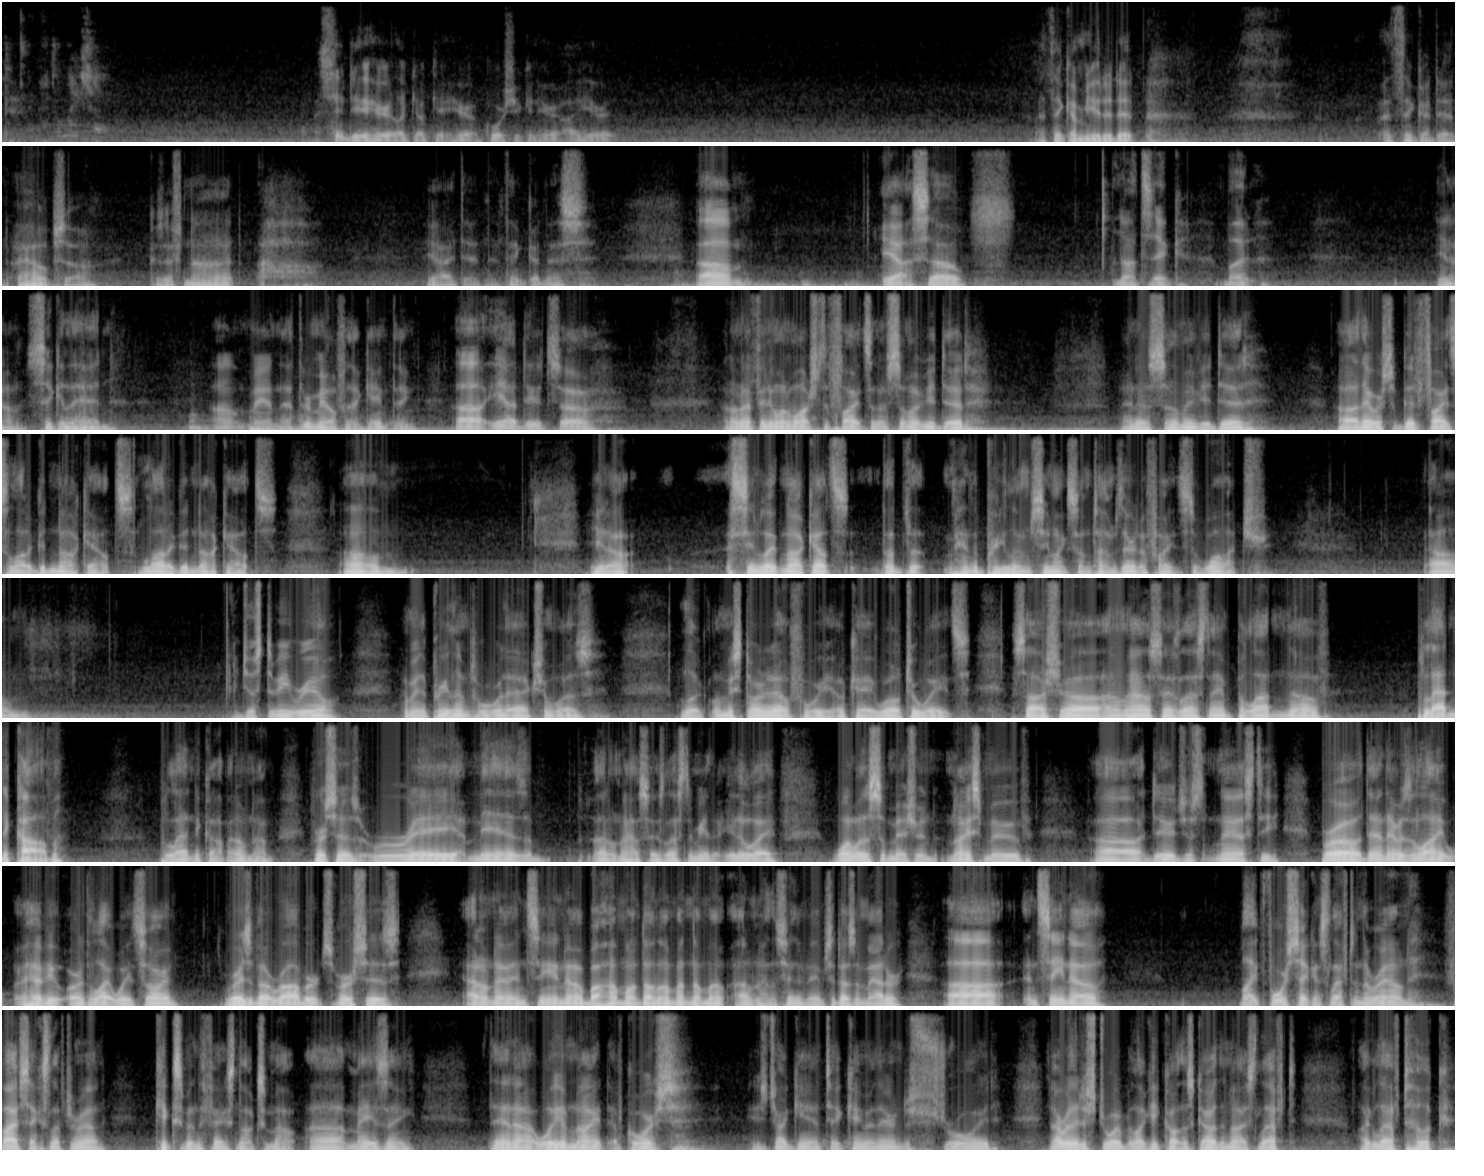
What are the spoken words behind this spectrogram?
I said, do you hear it like y'all can't hear it? Of course you can hear it. I hear it. I think I muted it. I think I did. I hope so. Because if not, oh, yeah, I did. Thank goodness. Um, yeah, so not sick, but you know, sick in the head. Um, man, that threw me off with that game thing. Uh, yeah, dude. So I don't know if anyone watched the fights. I know some of you did. I know some of you did. Uh, there were some good fights, a lot of good knockouts, a lot of good knockouts. Um, you know, it seems like knockouts. The the man, the prelims seem like sometimes they're the fights to watch. Um, just to be real, I mean the prelims were where the action was. Look, let me start it out for you. Okay, welterweights. Sasha, I don't know how to say his last name, Palatnov. Palatnikov. Palatnikov, I don't know. Versus Ramiz. I don't know how to say his last name either. Either way, one with a submission. Nice move. Uh, dude, just nasty. Bro, then there was a light heavy, or the lightweight, sorry. Roosevelt Roberts versus, I don't know, Encino Bahamadonama. I don't know how to say their names. It doesn't matter. Uh, Encino, like four seconds left in the round Five seconds left around. Kicks him in the face, knocks him out. Uh, amazing. Then uh, William Knight, of course, he's gigantic, came in there and destroyed. Not really destroyed, but like he caught this guy with a nice left, like left hook,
